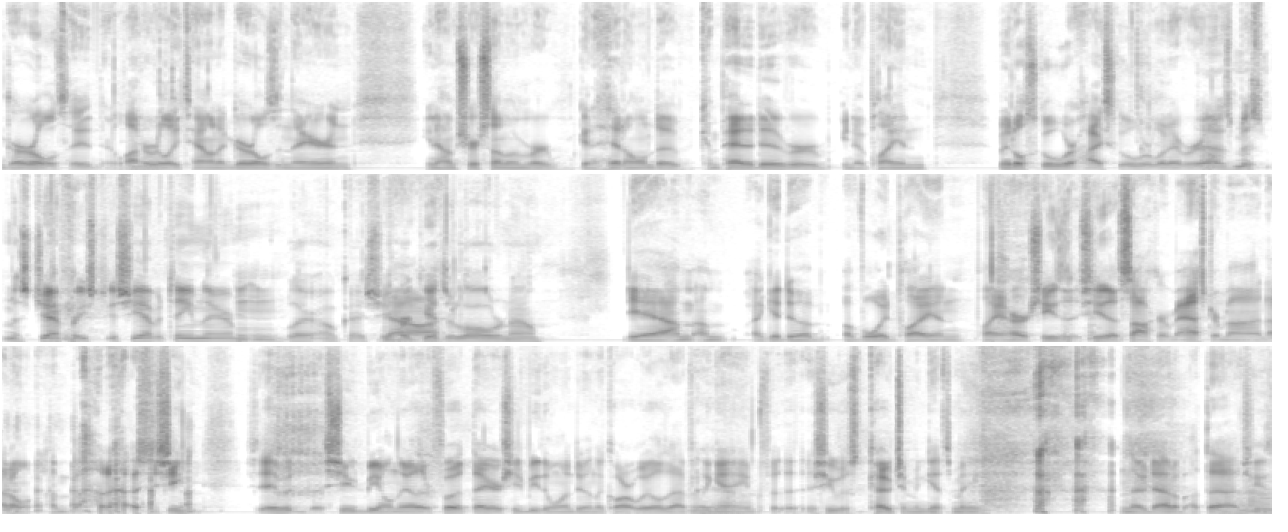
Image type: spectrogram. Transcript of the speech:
girls. There are a lot of really talented girls in there, and you know, I'm sure some of them are going to head on to competitive or you know playing middle school or high school or whatever else. Miss Miss Jeffries? Does she have a team there? Blair. Okay, she, her No, kids are a little older now. Yeah, I'm, I'm. I get to avoid playing playing her. She's a, she's a soccer mastermind. I don't. I'm, she it would she'd be on the other foot there. She'd be the one doing the cartwheels after the game. For the, she was coaching against me. no doubt about that. She's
